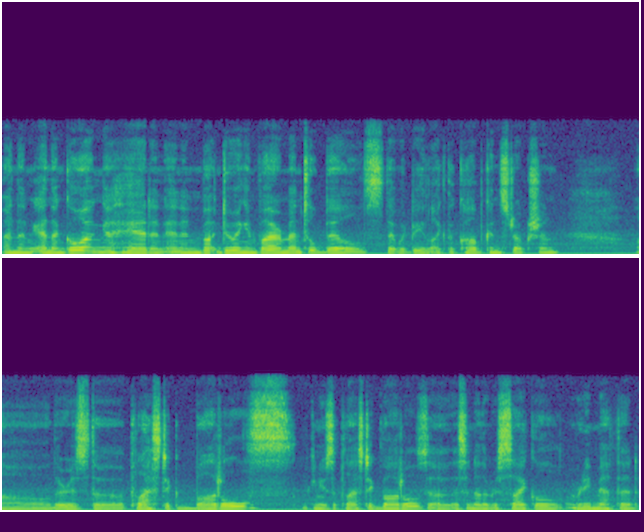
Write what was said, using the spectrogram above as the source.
and then and then going ahead and, and env doing environmental bills that would be like the cob construction. Uh, there is the plastic bottles. You can use the plastic bottles. Uh, that's another recycle method.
